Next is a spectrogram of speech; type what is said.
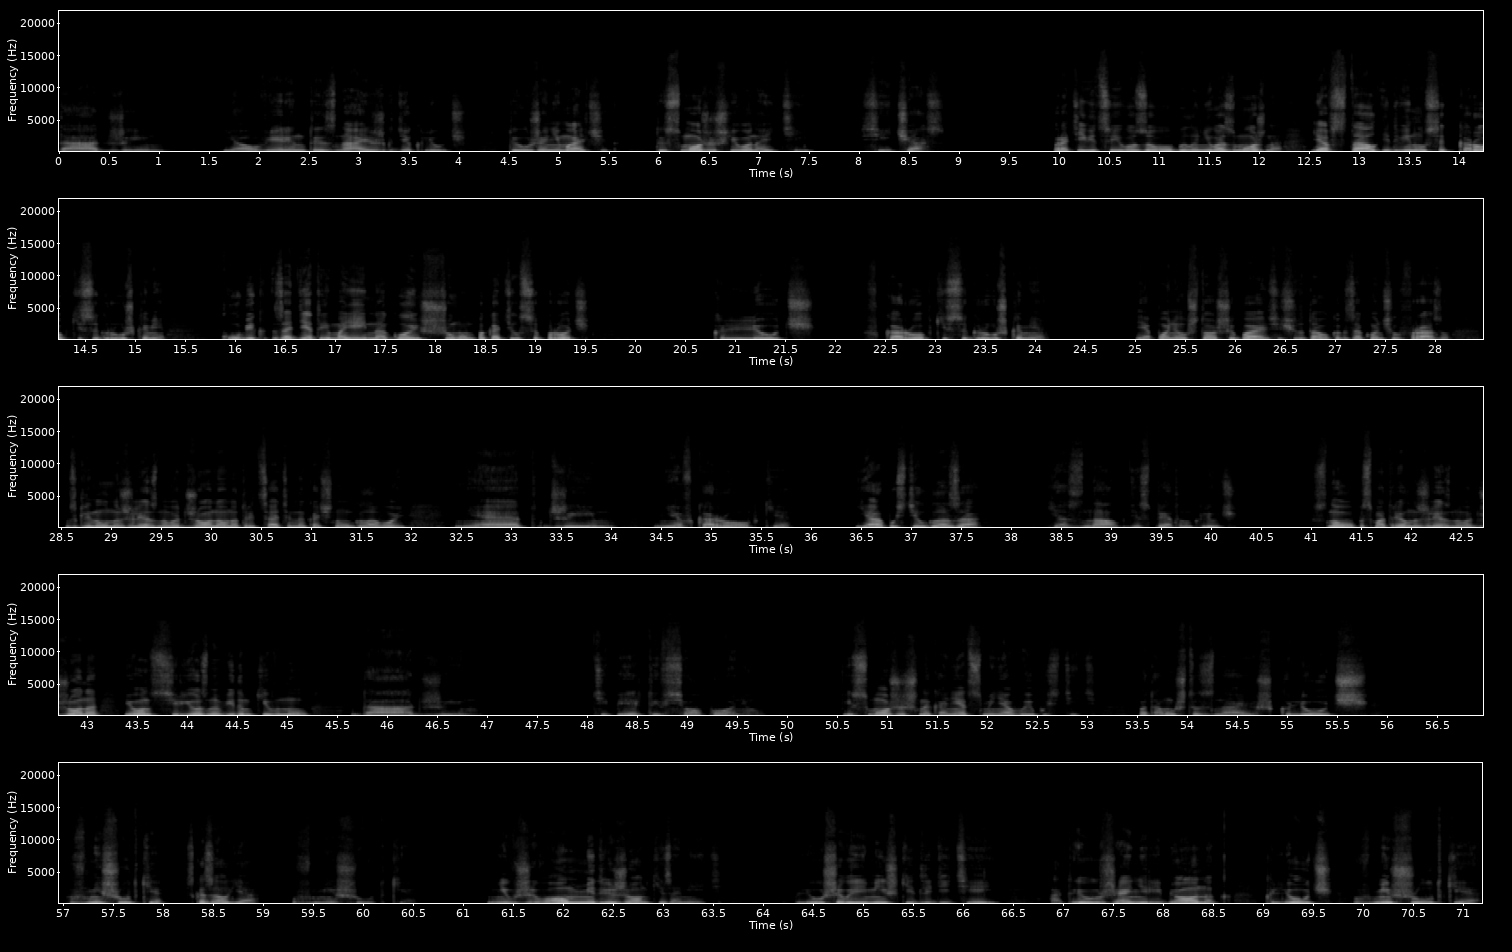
«Да, Джим, я уверен, ты знаешь, где ключ. Ты уже не мальчик, ты сможешь его найти. Сейчас». Противиться его зову было невозможно. Я встал и двинулся к коробке с игрушками. Кубик, задетый моей ногой, шумом покатился прочь. «Ключ в коробке с игрушками». Я понял, что ошибаюсь, еще до того, как закончил фразу. Взглянул на железного Джона, он отрицательно качнул головой. «Нет, Джим, не в коробке». Я опустил глаза. Я знал, где спрятан ключ. Снова посмотрел на железного Джона, и он с серьезным видом кивнул. «Да, Джим, теперь ты все понял, и сможешь, наконец, меня выпустить» потому что знаешь, ключ в Мишутке, — сказал я, — в Мишутке. Не в живом медвежонке, заметь. Плюшевые мишки для детей, а ты уже не ребенок. Ключ в Мишутке.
